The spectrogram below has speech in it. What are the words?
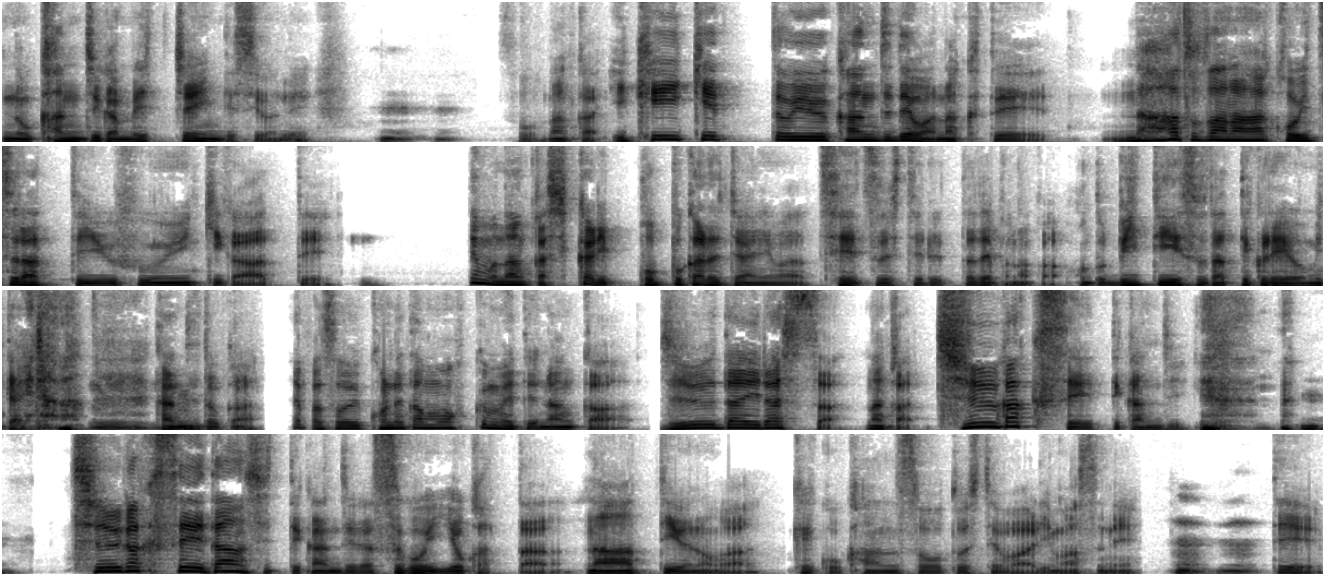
の感じがめっちゃいいんですよね。うん。そう、なんかイケイケという感じではなくて、ナードだな、こいつらっていう雰囲気があってうん。でもなんかしっかりポップカルチャーには精通してる。例えばなんか本当 BTS 歌ってくれよみたいなうん感じとか。やっぱそういう小ネタも含めてなんか10代らしさ、なんか中学生って感じうん。中学生男子って感じがすごい良かったなっていうのが結構感想としてはありますね。うん。うん。で、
